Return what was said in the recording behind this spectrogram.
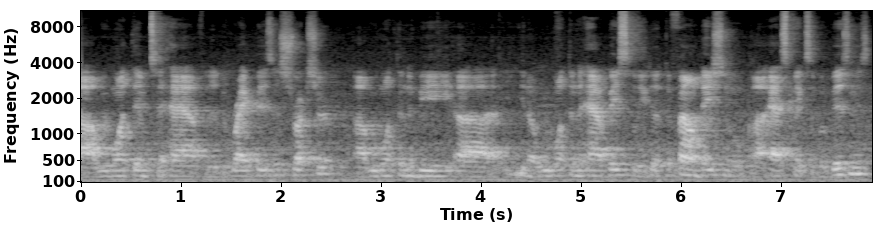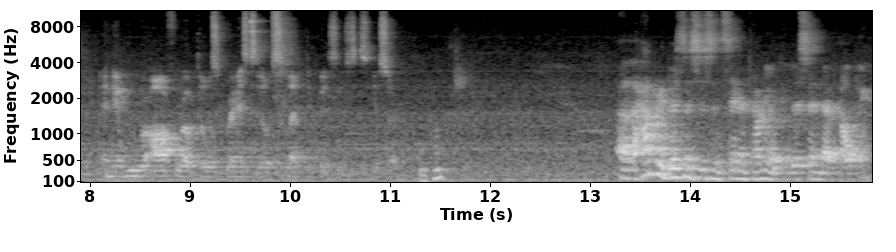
Uh, we want them to have the, the right business structure. Uh, we want them to be, uh, you know, we want them to have basically the, the foundational uh, aspects of a business, and then we will offer up those grants to those selected businesses. Yes, sir. Uh, how many businesses in San Antonio could this end up helping?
